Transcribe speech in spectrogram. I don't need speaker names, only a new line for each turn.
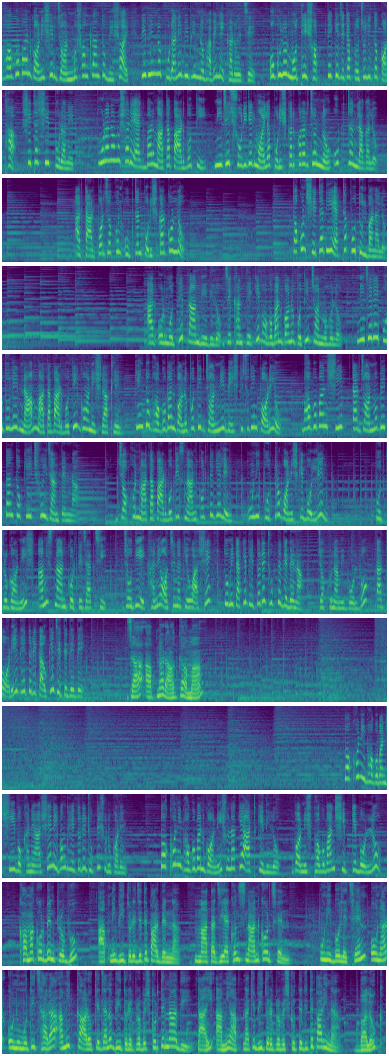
ভগবান গণেশের জন্ম সংক্রান্ত বিষয় বিভিন্ন পুরাণে বিভিন্নভাবে লেখা রয়েছে। ওগুলোর মধ্যে সবথেকে যেটা প্রচলিত কথা, সেটা শিব পুরাণের। পুরাণ অনুসারে একবার মাতা পার্বতী নিজের শরীরের ময়লা পরিষ্কার করার জন্য উপটান লাগালো। আর তারপর যখন উপটান পরিষ্কার করল, তখন সেটা দিয়ে একটা পুতুল বানালো। আর ওর মধ্যে প্রাণ দিয়ে দিল, যেখান থেকে ভগবান গণপতির জন্ম হলো। নিজের এই পুতুলের নাম মাতা পার্বতী গণেশ রাখলেন। কিন্তু ভগবান গণপতির জন্মের বেশ কিছুদিন পরেও ভগবান শিব তার জন্মবৃত্তান্ত কিছুই জানতেন না। যখন মাতা পার্বতী স্নান করতে গেলেন, উনি পুত্র গণেশকে বললেন, পুত্র গণেশ, আমি স্নান করতে যাচ্ছি। যদি এখানে অচেনা কেউ আসে, তুমি তাকে ভেতরে ঢুকতে দেবে না। যখন আমি বলব, তারপরেই ভেতরে কাউকে যেতে দেবে।
যা আপনার আজ্ঞা মা।
তখনই ভগবান শিব ওখানে আসেন এবং ভেতরে ঢুকতে শুরু করেন। তখনই ভগবান গণেশ ওনাকে আটকে দিল। গণেশ ভগবান শিবকে বলল
ক্ষমা করবেন প্রভু আপনি ভিতরে যেতে পারবেন না। মাতাজি এখন স্নান করছেন। উনি বলেছেন ওনার অনুমতি ছাড়া আমি কারোকে যেন ভিতরে প্রবেশ করতে না দিই। তাই আমি আপনাকে ভিতরে প্রবেশ করতে দিতে পারি না।
বালক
